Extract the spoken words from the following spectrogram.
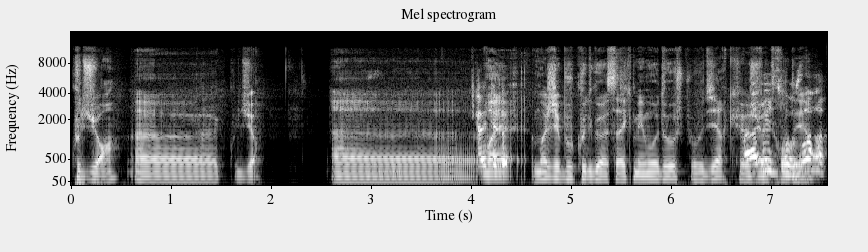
Coup dur. Hein. Euh, coup dur. ouais, moi j'ai beaucoup de gosses avec mes modos, je peux vous dire que ah je vais trop hein.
